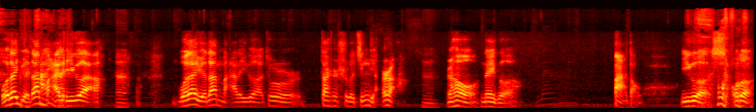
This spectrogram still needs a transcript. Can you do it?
我在约旦买了一个啊，嗯，我在约旦买了一个，就是但是是个景点儿啊，嗯，然后那个霸道，一个小的，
